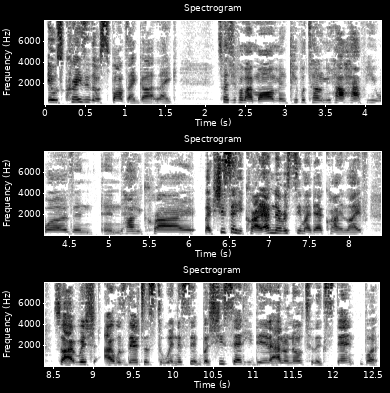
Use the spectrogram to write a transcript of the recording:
it was crazy the response I got. Like especially from my mom and people telling me how happy he was and, and how he cried. Like she said he cried. I've never seen my dad cry in life. So I wish I was there just to witness it. But she said he did. I don't know to the extent, but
